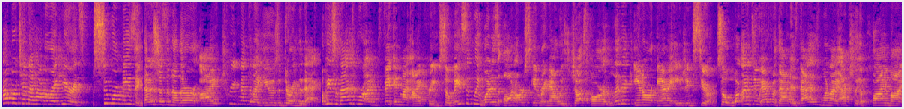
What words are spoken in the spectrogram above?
I'll pretend I have it right here. It's super amazing. That is just another eye treatment that I use during the day. Okay, so that is where I fit in my eye cream. So basically what is on our skin right now is just our lytic and our anti-aging serum. So what I do after that is that is when I actually apply my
